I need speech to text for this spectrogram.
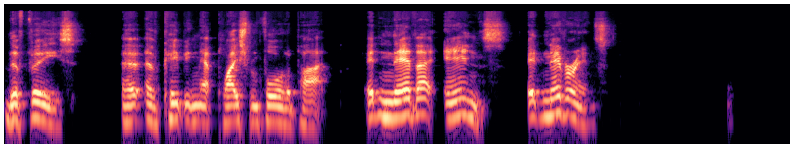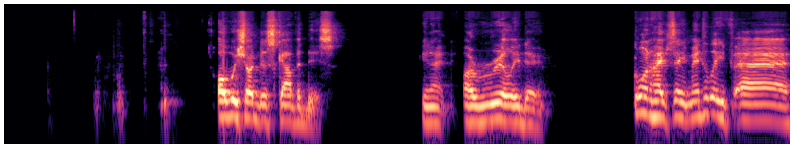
the fees of, of keeping that place from falling apart. It never ends. It never ends. I wish I'd discovered this. You know, I really do. Go on, HC, mentally uh,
